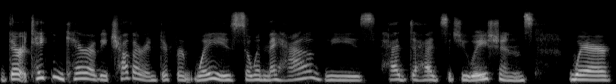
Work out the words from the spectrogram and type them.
they're taking care of each other in different ways. So when they have these head to head situations where,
